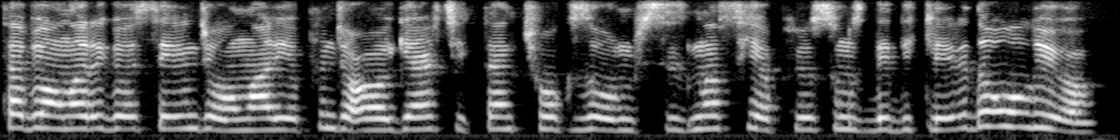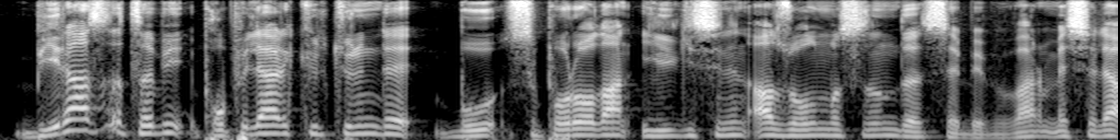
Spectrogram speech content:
Tabii onları gösterince onlar yapınca aa gerçekten çok zormuş. Siz nasıl yapıyorsunuz dedikleri de oluyor. Biraz da tabii popüler kültürün de bu spora olan ilgisinin az olmasının da sebebi var. Mesela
